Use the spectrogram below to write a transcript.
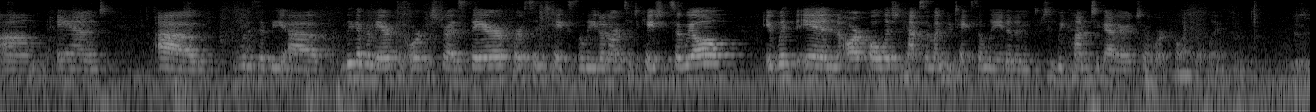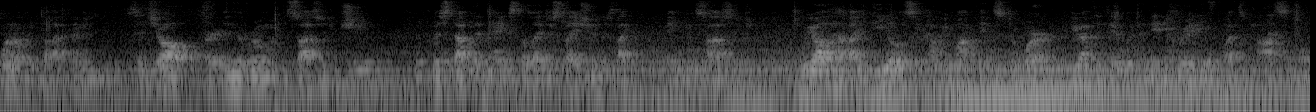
Um, and, uh, what is it, the, uh, League of American Orchestras, their person takes the lead on arts education. So we all, i- within our coalition, have someone who takes the lead, and then we come together to work collectively. Just one other thought, I mean, since y'all are in the room with the sausage machine, the stuff that makes the legislation is like making sausage. We all have ideals of how we want things to work. You have to deal with the nitty gritty of what's possible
